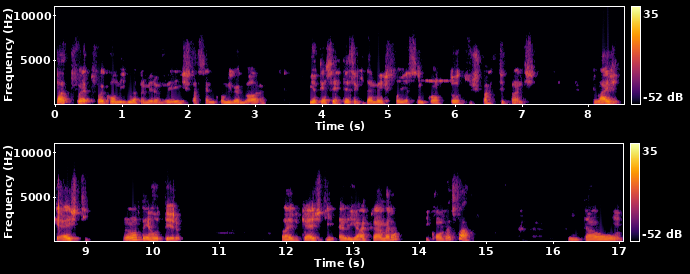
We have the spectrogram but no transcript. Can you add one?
tá, foi, foi comigo da primeira vez, está sendo comigo agora, e eu tenho certeza que também foi assim com todos os participantes. Livecast não tem roteiro. Livecast é ligar a câmera e conversar. Então,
